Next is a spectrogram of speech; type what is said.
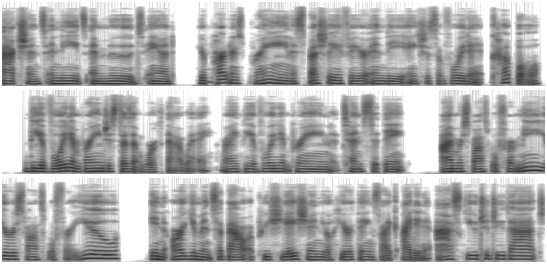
actions and needs and moods. And your mm-hmm. partner's brain, especially if you're in the anxious avoidant couple, the avoidant brain just doesn't work that way, right? The avoidant brain tends to think, I'm responsible for me, you're responsible for you. In arguments about appreciation, you'll hear things like, I didn't ask you to do that.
